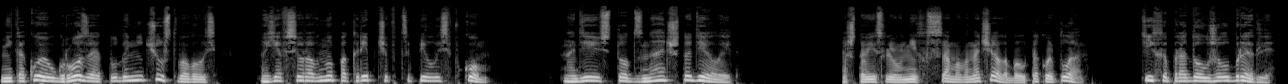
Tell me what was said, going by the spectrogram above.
Никакой угрозы оттуда не чувствовалось, но я все равно покрепче вцепилась в ком. Надеюсь, тот знает, что делает. А что если у них с самого начала был такой план? Тихо продолжил Брэдли.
